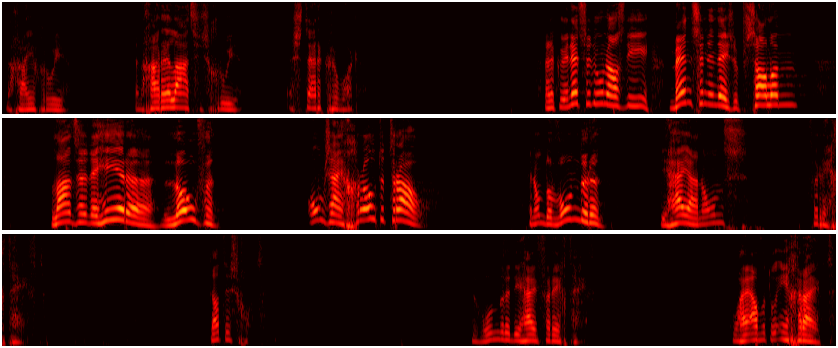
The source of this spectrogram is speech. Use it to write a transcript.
dan ga je groeien. En dan gaan relaties groeien en sterker worden. En dan kun je net zo doen als die mensen in deze psalm. Laten ze de Heere loven om zijn grote trouw en om de wonderen die Hij aan ons verricht heeft. Dat is God. De wonderen die Hij verricht heeft. Hoe Hij af en toe ingrijpt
